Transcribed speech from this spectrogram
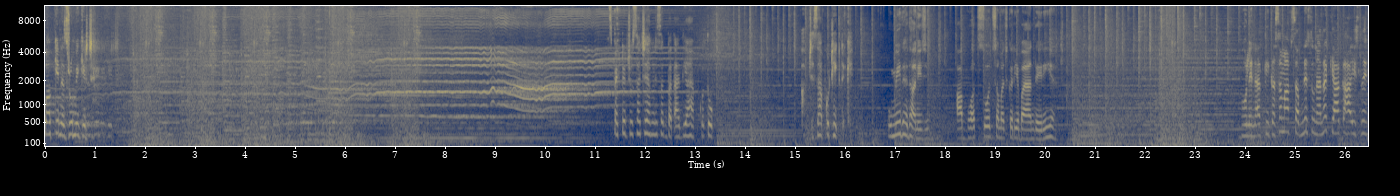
वो आपकी नज़रों में गिर जाए। इंस्पेक्टर जो सच है हमने सब बता दिया है आपको तो अब जैसा आपको ठीक लगे उम्मीद है धानी जी आप बहुत सोच समझ कर ये बयान दे रही है। भोलेनाथ की कसम आप सबने सुना ना क्या कहा इसने?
